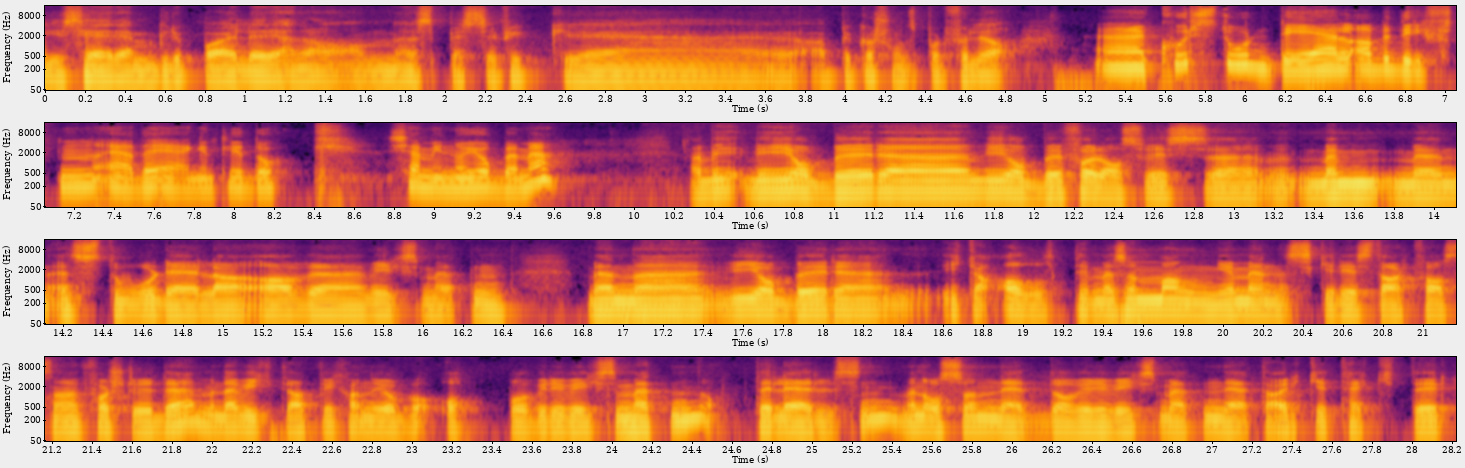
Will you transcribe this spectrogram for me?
i CRM-gruppa eller en eller annen spesifikk eh, applikasjonsportfølje. Eh, hvor stor del av bedriften er det egentlig dere kommer inn og jobber med? Ja, vi, vi, jobber, eh, vi, jobber, forholdsvis eh, med, med, en stor del av eh, virksomheten men uh, vi jobber uh, ikke alltid med så mange mennesker i startfasen av en forstudie, men det er viktig at vi kan jobbe oppover i virksomheten, opp til ledelsen, men også nedover i virksomheten, ned til arkitekter,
